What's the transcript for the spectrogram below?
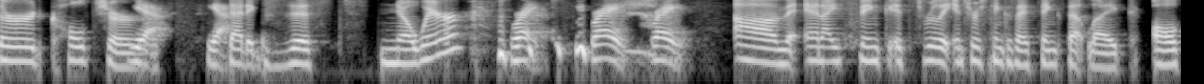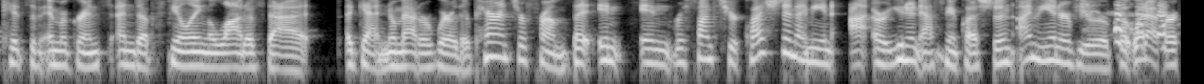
third culture yeah yeah that exists nowhere. right right right Um, and I think it's really interesting because I think that like all kids of immigrants end up feeling a lot of that again, no matter where their parents are from. But in in response to your question, I mean, I, or you didn't ask me a question. I'm the interviewer, but whatever.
